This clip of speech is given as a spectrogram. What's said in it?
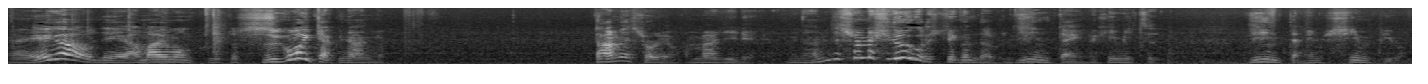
笑顔で甘いもん食うとすごい客なんよ。ダメそれは、マジで。なんでそんなひどいことしていくんだろう人体の秘密。人体の神秘は。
